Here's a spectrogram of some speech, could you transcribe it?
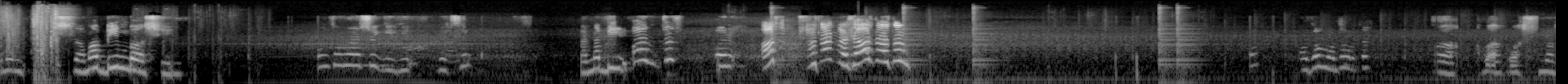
Benim İslam'a bin basayım. O zaman her şey gitsin. Bana bir... Lan dur. Adam, adam, adam, adam. Adam, adam, adam. Bak, bak, bak, şuna.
